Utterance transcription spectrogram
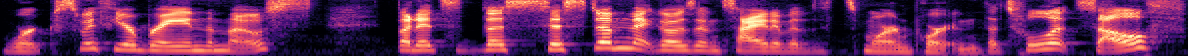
works with your brain the most. But it's the system that goes inside of it that's more important. The tool itself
